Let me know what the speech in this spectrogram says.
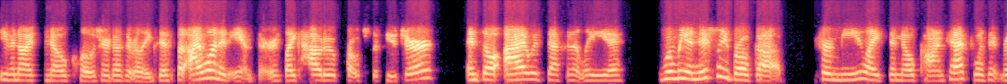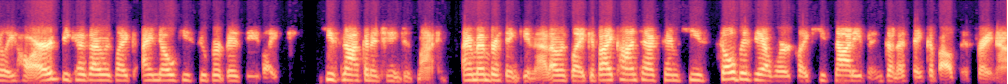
even though I know closure doesn't really exist, but I wanted answers, like how to approach the future. And so I was definitely, when we initially broke up, for me, like the no contact wasn't really hard because I was like, I know he's super busy. Like, he's not going to change his mind. I remember thinking that. I was like, if I contact him, he's so busy at work, like, he's not even going to think about this right now.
